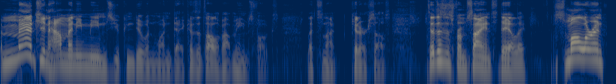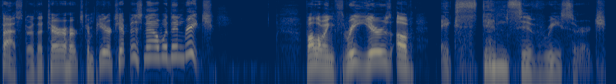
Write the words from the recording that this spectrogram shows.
Imagine how many memes you can do in one day, because it's all about memes, folks. Let's not kid ourselves. So, this is from Science Daily. Smaller and faster, the terahertz computer chip is now within reach. Following three years of extensive research.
